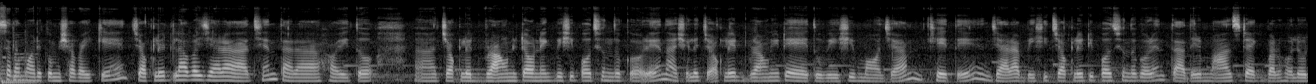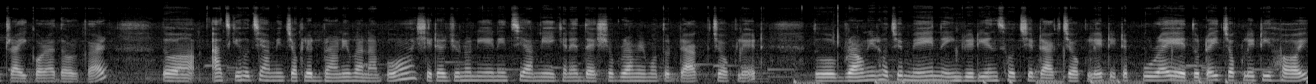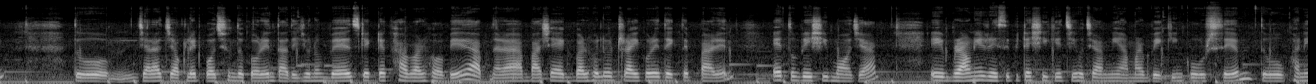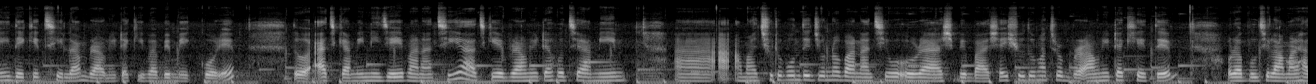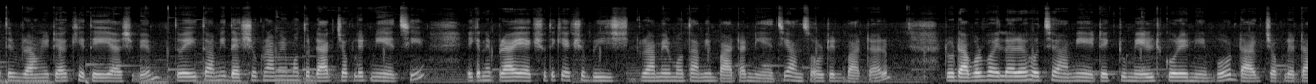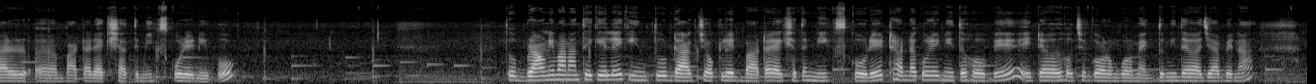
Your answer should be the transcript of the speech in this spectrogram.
আসসালামু আলাইকুম সবাইকে। চকলেট লাভার যারা আছেন, তারা হয়তো চকলেট ব্রাউনিটা অনেক বেশি পছন্দ করেন। আসলে চকলেট ব্রাউনিটা এত বেশি মজা খেতে, যারা বেশি চকলেটই পছন্দ করেন, তাদের মাস্ট একবার হলেও ট্রাই করা দরকার। তো, আজকে হচ্ছে আমি চকলেট ব্রাউনি বানাবো। সেটার জন্য নিয়ে নিচ্ছি আমি এখানে দেড়শো গ্রামের মতো ডার্ক চকলেট তো ব্রাউনির হচ্ছে মেইন ইনগ্রেডিয়েন্টস হচ্ছে ডার্ক চকলেট এটা পুরাই এতটাই চকলেটই হয় তো যারা চকলেট পছন্দ করেন তাদের জন্য বেস্ট একটা খাবার হবে। আপনারা বাসায় একবার হলেও ট্রাই করে দেখতে পারেন। এত বেশি মজা। এই ব্রাউনির রেসিপিটা শিখেছি হচ্ছে আমি আমার বেকিং কোর্সে। তো, ওখানেই দেখেছিলাম ব্রাউনিটা কীভাবে মেক করে। তো, আজকে আমি নিজেই বানাচ্ছি। আজকে ব্রাউনিটা হচ্ছে আমি আমার ছোটো বোনদের জন্য বানাচ্ছি। ওরা আসবে বাসায়। শুধুমাত্র ব্রাউনিটা খেতে, ওরা বলছিল আমার হাতের ব্রাউনিটা খেতেই আসবে। তো, এই তো আমি দেড়শো গ্রামের মতো ডার্ক চকলেট নিয়েছি। এখানে প্রায় একশো থেকে একশো বিশ গ্রামের মতো আমি বাটার নিয়েছি আনসল্টেড বাটার। তো ডাবল বয়লারে হচ্ছে আমি এটা একটু মেল্ট করে নেব ডার্ক চকলেট আর বাটার একসাথে মিক্স করে নেব। তো ব্রাউনি বানাতে গেলে কিন্তু ডার্ক চকলেট বাটার একসাথে মিক্স করে ঠান্ডা করে নিতে হবে, এটা হচ্ছে গরম গরম একদমই দেওয়া যাবে না।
